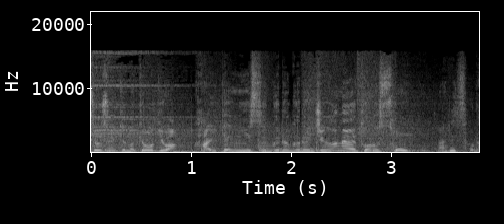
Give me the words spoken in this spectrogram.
続いての競技は回転椅子ぐるぐる 10m 走何それ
